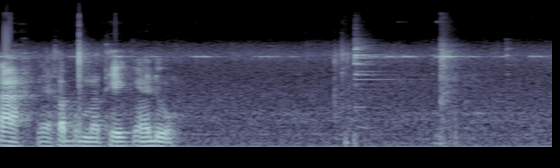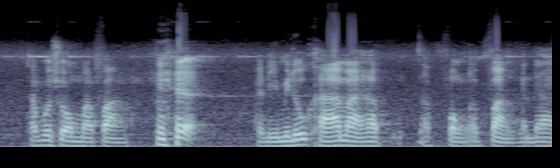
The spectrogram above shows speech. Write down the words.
อะเนี่ยครับผมมาเทสให้ดูท่านผู้ชมมาฟังพอดีมีลูกค้ามาครับ รับฟังรับฟังกันได้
